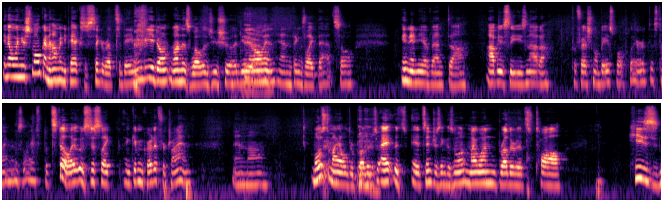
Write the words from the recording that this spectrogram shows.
you know, when you're smoking how many packs of cigarettes a day, maybe you don't run as well as you should, you know, and, and things like that. So, in any event, uh, obviously he's not a professional baseball player at this time in his life. But still, it was just like I give him credit for trying. And um, most of my older brothers, I, it's it's interesting because my one brother that's tall, he's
